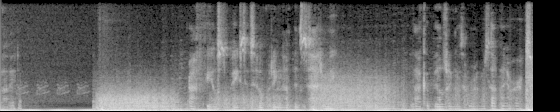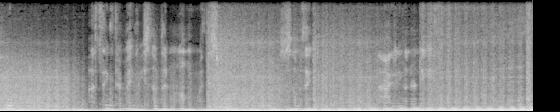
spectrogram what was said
Terrified. I feel spaces opening up inside of me. Like a building with rooms I've never explored. I think there may be something wrong with this world. Something hiding underneath.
